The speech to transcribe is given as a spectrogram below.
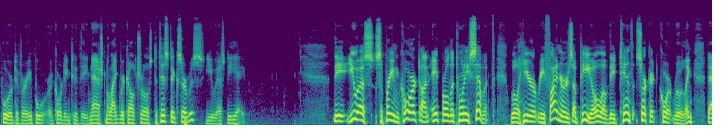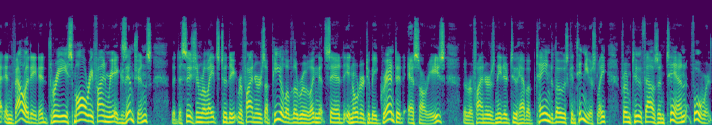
poor to very poor, according to the National Agricultural Statistics Service, USDA. The U.S. Supreme Court on April the 27th will hear refiners' appeal of the 10th Circuit Court ruling that invalidated three small refinery exemptions. The decision relates to the refiners' appeal of the ruling that said in order to be granted SREs, the refiners needed to have obtained those continuously from 2010 forward.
